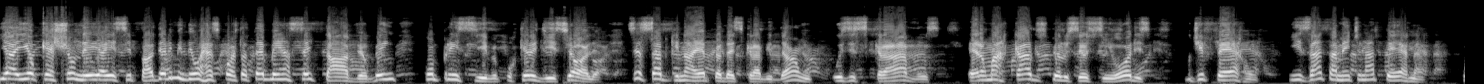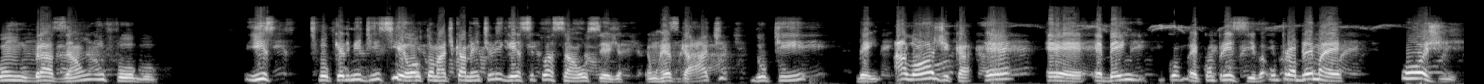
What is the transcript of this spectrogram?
E aí eu questionei a esse padre, ele me deu uma resposta até bem aceitável, bem compreensível, porque ele disse, olha, você sabe que na época da escravidão, os escravos eram marcados pelos seus senhores de ferro, exatamente na perna, com um brasão em fogo. Isso foi o que ele me disse e eu automaticamente liguei a situação, ou seja, é um resgate do que, bem, a lógica é, é, é bem é compreensível. O problema é, hoje,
